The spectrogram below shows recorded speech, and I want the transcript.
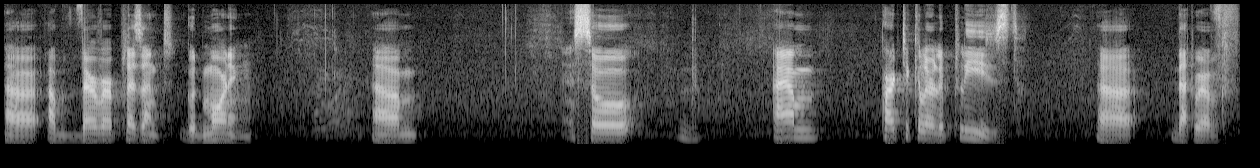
Uh, a very, very pleasant good morning. Um, so I am particularly pleased uh, that we have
